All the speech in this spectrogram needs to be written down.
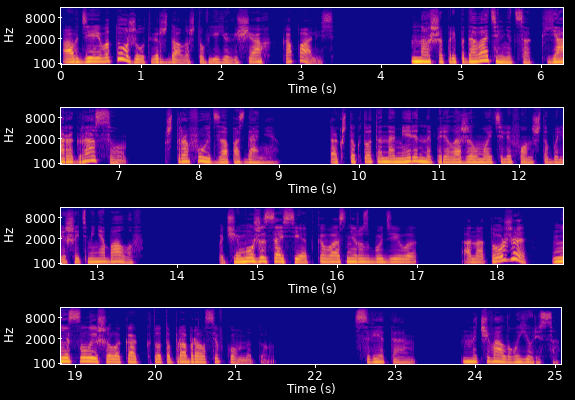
Авдеева тоже утверждала, что в ее вещах копались. Наша преподавательница Кьяра Грассу штрафует за опоздание. Так что кто-то намеренно переложил мой телефон, чтобы лишить меня баллов. Почему же соседка вас не разбудила? Она тоже не слышала, как кто-то пробрался в комнату? Света ночевала у Юриса.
